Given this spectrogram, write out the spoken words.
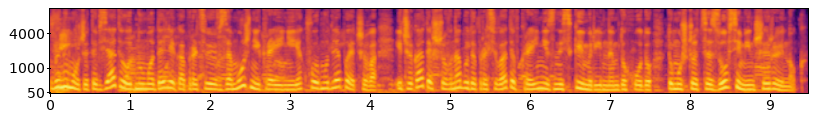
Ви не можете взяти одну модель, яка працює в заможній країні, як форму для печива, і чекати, що вона буде працювати в країні з низьким рівнем доходу, тому що це зовсім інший ринок.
